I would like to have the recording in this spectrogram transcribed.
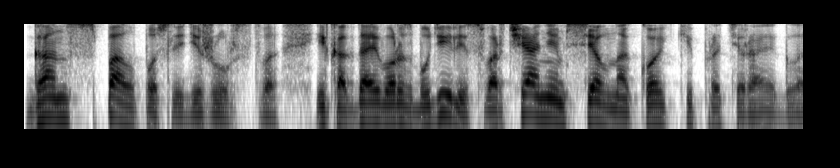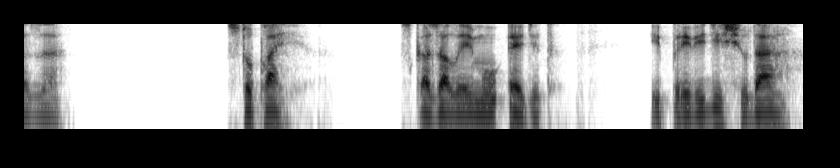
Ганс спал после дежурства, и когда его разбудили, с ворчанием сел на койке, протирая глаза. «Ступай», — сказала ему Эдит, — «и приведи сюда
